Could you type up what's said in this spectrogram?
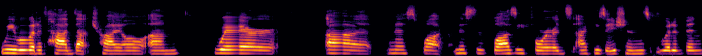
we would have had that trial, um, where uh, Miss Bla- Mrs. Blasey Ford's accusations would have been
